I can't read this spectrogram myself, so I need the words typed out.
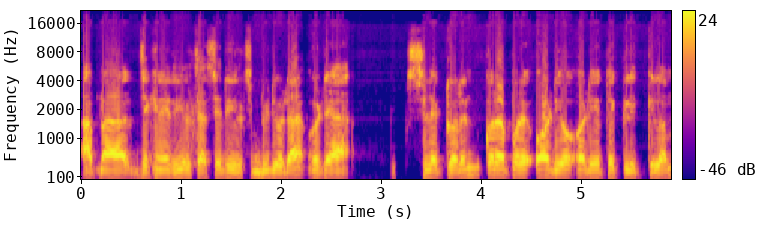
আপনার যেখানে রিলস আছে রিলস ভিডিওটা ওইটা সিলেক্ট করেন। করার পরে অডিও অডিওতে ক্লিক করলাম।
